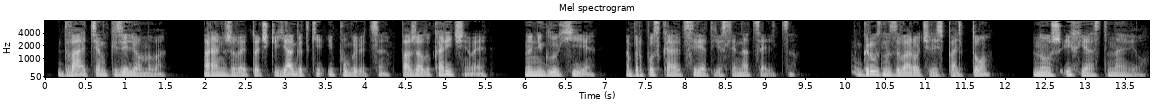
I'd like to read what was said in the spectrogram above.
— два оттенка зеленого, оранжевые точки ягодки и пуговицы, пожалуй, коричневые, но не глухие, а пропускают свет, если нацелиться. Грузно заворочились пальто, но уж их я остановил.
